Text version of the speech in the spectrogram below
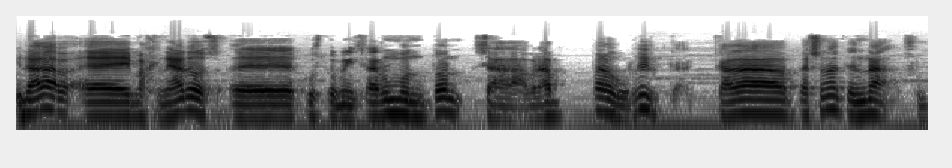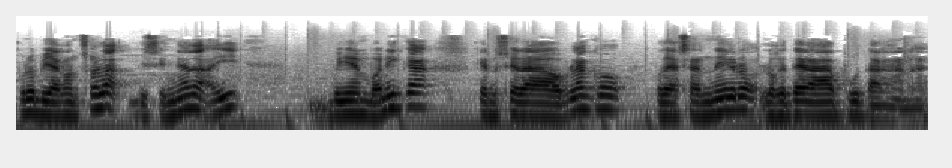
Y nada, eh, imaginaros, eh, customizar un montón, o sea, habrá para aburrir. Cada persona tendrá su propia consola diseñada ahí, bien bonita, que no será blanco, podrá ser negro, lo que te da puta gana.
